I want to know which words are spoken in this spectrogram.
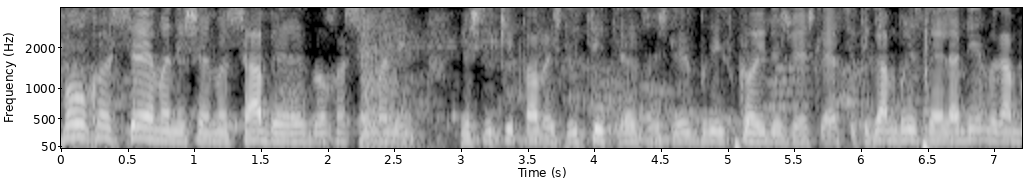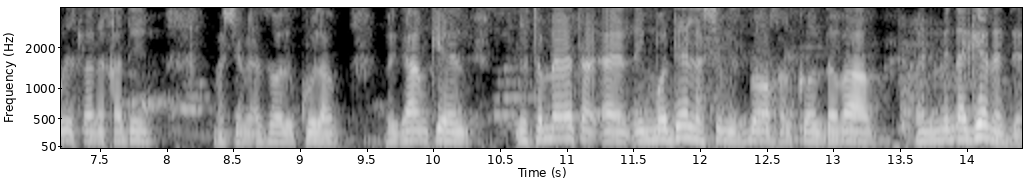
ברוך השם, אני שומר שבס, ברוך השם, אני, יש לי כיפה ויש לי ציצס ויש לי בריס קוידש ויש לי, עשיתי גם בריס לילדים וגם בריס לנכדים, השם יעזור לכולם, וגם כן, זאת אומרת, אני מודה לשם יזבח על כל דבר, ואני מנגן את זה.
